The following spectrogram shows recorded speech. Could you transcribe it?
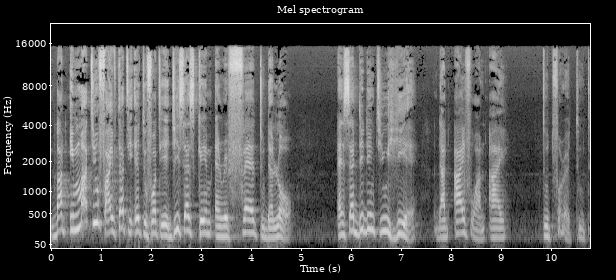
But in Matthew 5 38 to 48, Jesus came and referred to the law and said, Didn't you hear that eye for an eye, tooth for a tooth?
